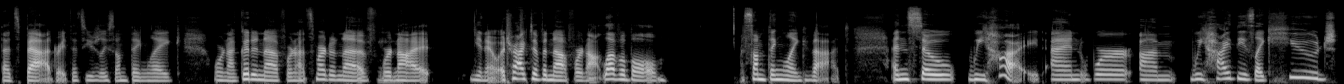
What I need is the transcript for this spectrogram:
that's bad right? That's usually something like we're not good enough we're not smart enough we're not you know attractive enough we're not lovable something like that. And so we hide and we're um we hide these like huge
